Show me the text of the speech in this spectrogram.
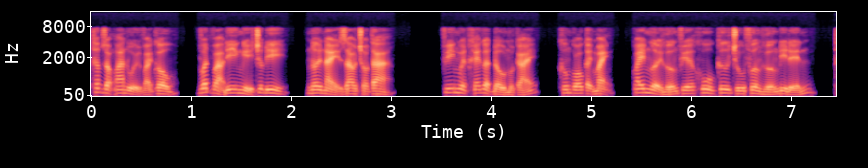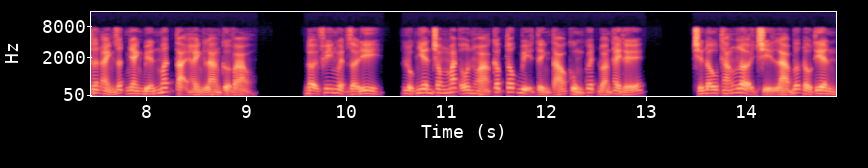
thấp giọng an ủi vài câu vất vả đi nghỉ trước đi, nơi này giao cho ta. Phi nguyệt khẽ gật đầu một cái, không có cậy mạnh, quay người hướng phía khu cư trú phương hướng đi đến, thân ảnh rất nhanh biến mất tại hành lang cửa vào. Đợi phi nguyệt rời đi, lục nhiên trong mắt ôn hòa cấp tốc bị tỉnh táo cùng quyết đoán thay thế. Chiến đấu thắng lợi chỉ là bước đầu tiên,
